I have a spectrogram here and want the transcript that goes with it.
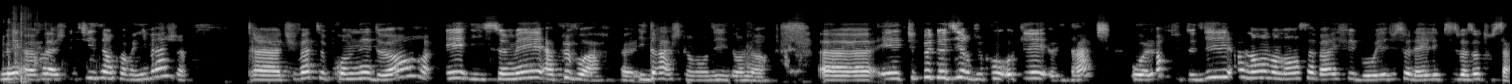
Mais euh, voilà, je vais utiliser encore une image. tu vas te promener dehors et il se met à pleuvoir, drache comme on dit dans le nord. et tu peux te dire du coup, ok, il drache, ou alors tu te dis, ah non, non, non, ça va, il fait beau, il y a du soleil, les petits oiseaux, tout ça.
